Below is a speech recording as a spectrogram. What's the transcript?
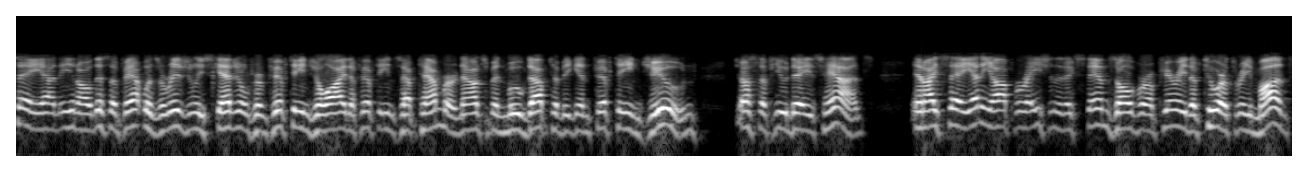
say, and you know, this event was originally scheduled from 15 July to 15 September. Now it's been moved up to begin 15 June, just a few days hence. And I say, any operation that extends over a period of two or three months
